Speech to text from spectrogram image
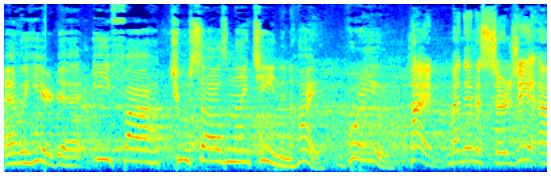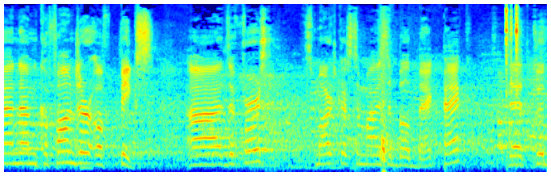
And we're here, the IFA 2019. And hi, who are you? Hi, my name is Sergi, and I'm co-founder of Pix, uh, the first smart customizable backpack that could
